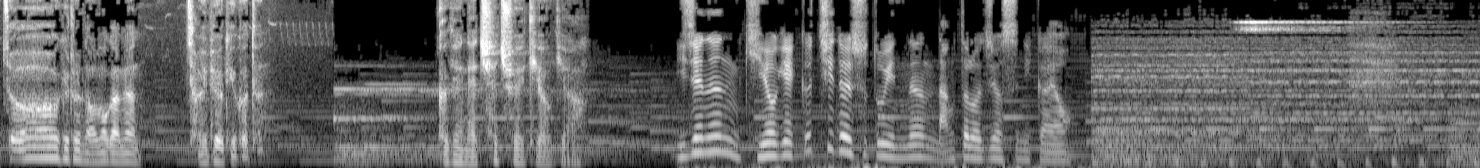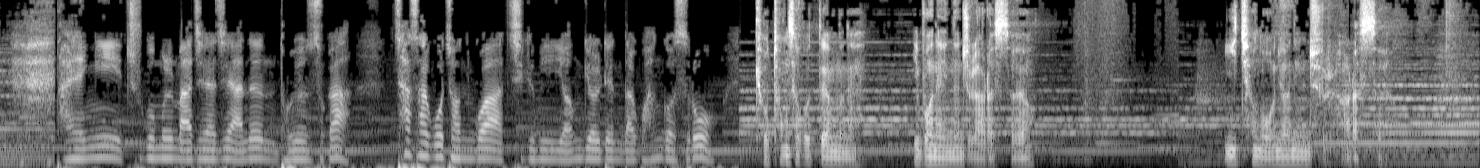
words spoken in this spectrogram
저기로 넘어가면 절벽이거든. 그게 내 최초의 기억이야. 이제는 기억의 끝이 될 수도 있는 낭떠러지였으니까요. 다행히 죽음을 맞이하지 않은 도연수가 차 사고 전과 지금이 연결된다고 한 것으로 교통사고 때문에 입원해 있는 줄 알았어요. 2005년인 줄 알았어요.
